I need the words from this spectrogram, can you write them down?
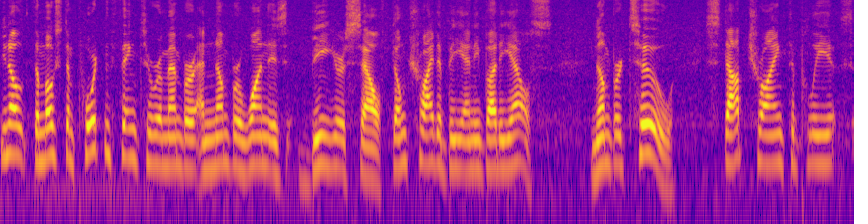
You know, the most important thing to remember, and number one, is be yourself. Don't try to be anybody else. Number two, stop trying to please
